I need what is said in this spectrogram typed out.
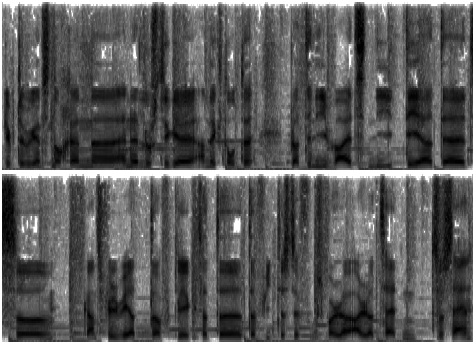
gibt übrigens noch ein, eine lustige Anekdote. Platini war jetzt nie der, der jetzt so ganz viel Wert darauf gelegt hat, der, der fitteste Fußballer aller Zeiten zu sein.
